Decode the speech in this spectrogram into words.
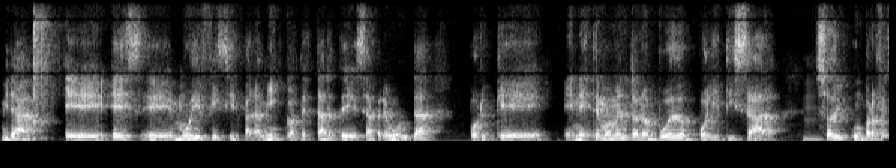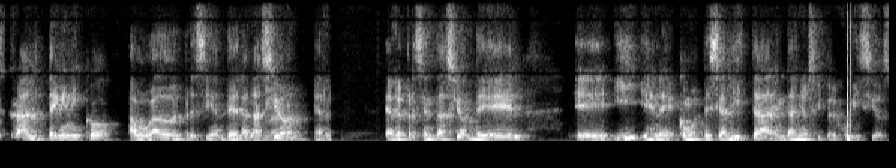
Mirá, eh, es eh, muy difícil para mí contestarte esa pregunta porque en este momento no puedo politizar. Mm. Soy un profesional técnico, abogado del presidente de la Nación, en, representación de él eh, y como especialista en daños y perjuicios.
